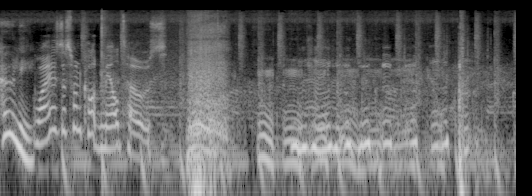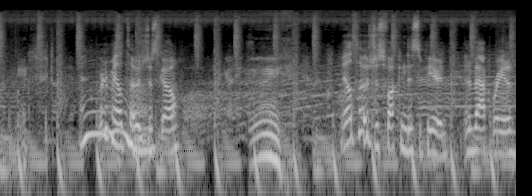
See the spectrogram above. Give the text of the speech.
Holy. Why is this one called Male Toes? Where did Male Toes just go? Mm. Male Toes just fucking disappeared and evaporated.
